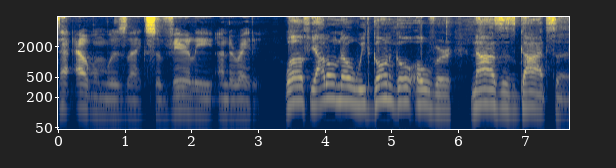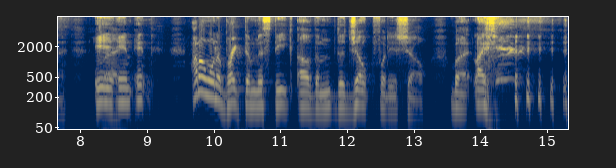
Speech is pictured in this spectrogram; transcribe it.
that album was like severely underrated. Well, if y'all don't know, we're going to go over Nas's Godson, and, Right. and, and I don't want to break the mystique of the the joke for this show, but like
